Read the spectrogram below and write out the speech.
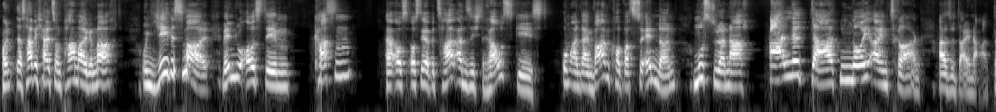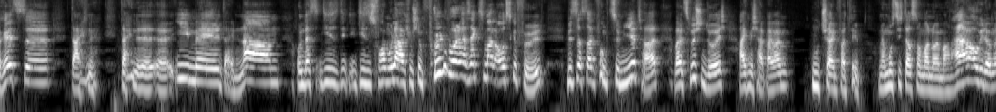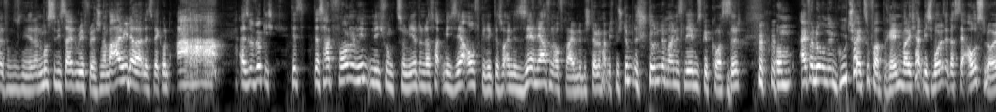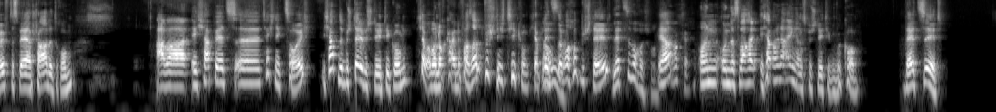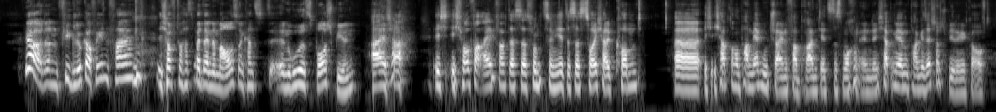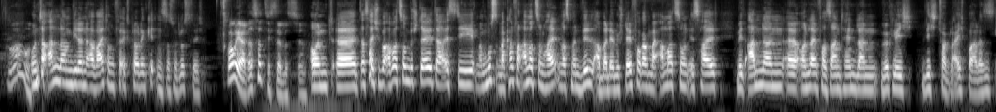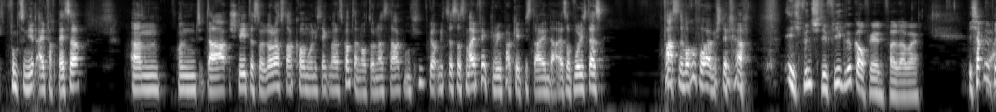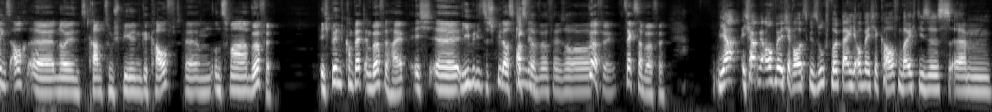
und das habe ich halt so ein paar Mal gemacht. Und jedes Mal, wenn du aus dem Kassen, äh, aus, aus der Bezahlansicht rausgehst, um an deinem Warenkorb was zu ändern, musst du danach alle Daten neu eintragen. Also deine Adresse, deine, deine äh, E-Mail, deinen Namen. Und das, dieses, dieses Formular habe ich bestimmt fünf oder sechs Mal ausgefüllt, bis das dann funktioniert hat, weil zwischendurch habe ich mich halt bei meinem Gutschein vertippt. Und dann musste ich das nochmal neu machen. Hat aber auch wieder funktioniert. Dann musste die Seite refreshen. Dann war wieder alles weg. Und ah! Also wirklich, das, das hat vorne und hinten nicht funktioniert und das hat mich sehr aufgeregt. Das war eine sehr nervenaufreibende Bestellung. Hat mich bestimmt eine Stunde meines Lebens gekostet. um einfach nur um den Gutschein zu verbrennen, weil ich halt nicht wollte, dass der ausläuft. Das wäre ja schade drum. Aber ich habe jetzt äh, Technikzeug. Ich habe eine Bestellbestätigung. Ich habe aber noch keine Versandbestätigung. Ich habe letzte Oh. Woche bestellt. Letzte Woche schon. Ja. Okay. Und, und das war halt, ich habe eine Eingangsbestätigung bekommen. That's it. Ja, dann viel Glück auf jeden Fall. Ich hoffe, du hast bei deiner Maus und kannst in Ruhe Spore spielen. Alter, ich, ich hoffe einfach, dass das funktioniert, dass das Zeug halt kommt. Äh, ich ich habe noch ein paar mehr Gutscheine verbrannt jetzt das Wochenende. Ich habe mir ein paar Gesellschaftsspiele gekauft. Oh. Unter anderem wieder eine Erweiterung für Exploding Kittens, das wird lustig. oh ja, das hört sich sehr lustig an. Und äh, das habe ich über Amazon bestellt. Da ist die, man muss, man kann von Amazon halten, was man will, aber der Bestellvorgang bei Amazon ist halt mit anderen äh, Online-Versandhändlern wirklich nicht vergleichbar. Das ist, funktioniert einfach besser. Ähm, und da steht, das soll Donnerstag kommen und ich denke mal, das kommt dann auch Donnerstag. Ich glaube nicht, dass das Mind Factory Paket bis dahin da ist, obwohl ich das fast eine Woche vorher bestellt habe. Ich wünsche dir viel Glück auf jeden Fall dabei. Ich habe mir Ja. übrigens auch äh, neuen Kram zum Spielen gekauft, ähm, und zwar Würfel. Ich bin komplett im Würfel-Hype. Ich äh, liebe dieses Spiel aus Was für Kingdom. Würfel, so. Würfel, Sechserwürfel. Ja, ich habe mir auch welche rausgesucht, wollte mir eigentlich auch welche kaufen, weil ich dieses, ähm,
